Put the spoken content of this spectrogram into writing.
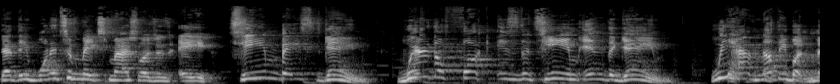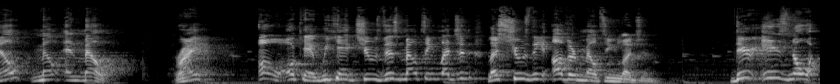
that they wanted to make Smash Legends a team-based game. Where the fuck is the team in the game? We have nothing but melt, melt, and melt, right? Oh, okay, we can't choose this melting legend. Let's choose the other melting legend. There is no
